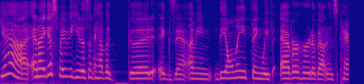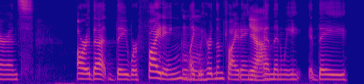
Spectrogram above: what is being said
Yeah, and I guess maybe he doesn't have a good exam. I mean, the only thing we've ever heard about his parents are that they were fighting, like we heard them fighting, Mm-hmm. Yeah. and then we they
